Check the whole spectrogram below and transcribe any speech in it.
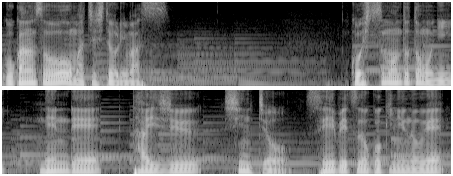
ご感想をお待ちしておりますご質問とともに年齢体重身長性別をご記入の上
